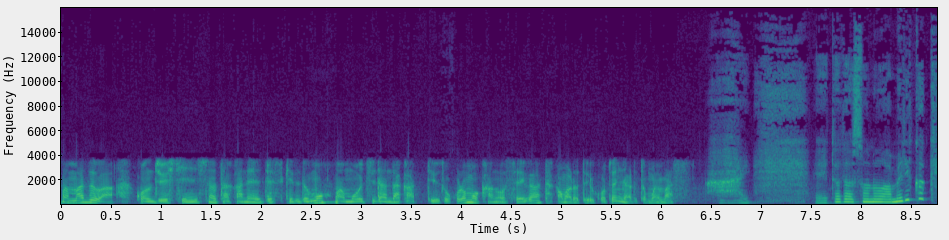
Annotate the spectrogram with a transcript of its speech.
まあ、まずはこの17日の高値ですけれども、まあ、もう一段高っていうところも可能性が高まるということになると思います。はい。えー、ただそのアメリカ経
